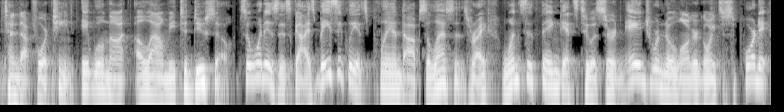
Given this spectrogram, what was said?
10.14. It will not allow me to do so. So what is this, guys? Basically, it's planned obsolescence, right? Once the thing gets to a certain age, we're no longer going to support it.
